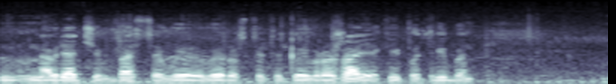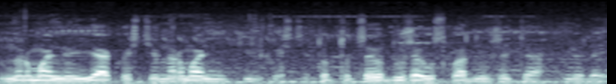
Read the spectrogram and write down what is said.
навряд чи вдасться виростити той врожай, який потрібен нормальної якості, в нормальній кількості. Тобто це дуже ускладнить життя людей.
